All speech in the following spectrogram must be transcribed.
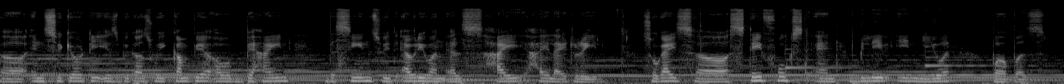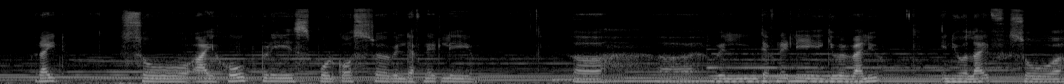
uh, insecurity is because we compare our behind the scenes with everyone else high highlight reel. So guys uh, stay focused and believe in your purpose right? So i hope today's podcast will definitely uh, will definitely give a value in your life. So uh,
